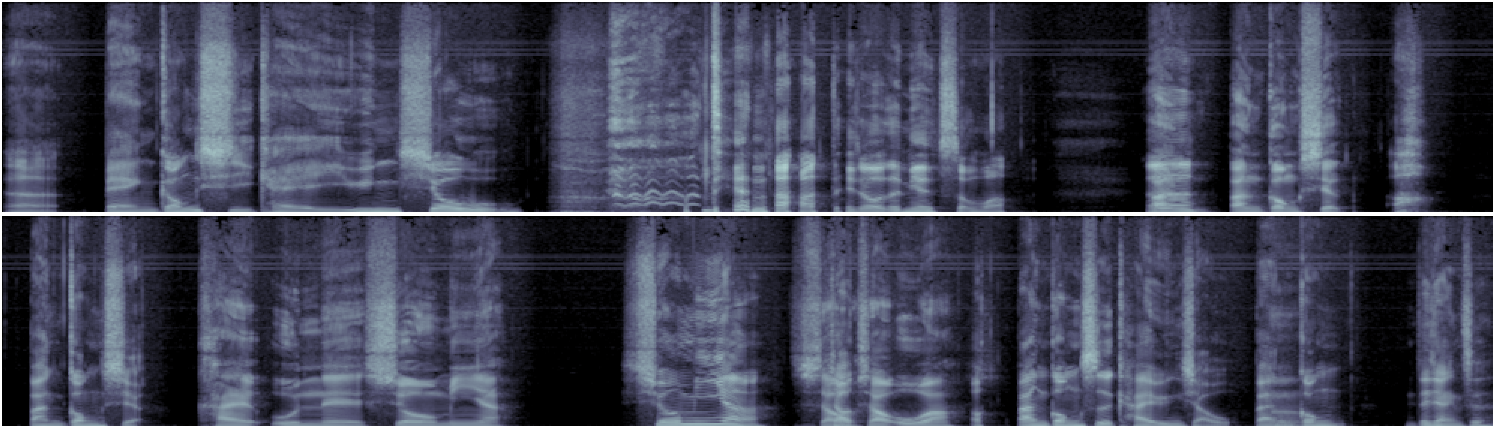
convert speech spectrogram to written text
呃办公室开运修武。天哪！等一下，我在念什么？呃办办公室啊，办公室开运的小咪啊，小咪啊，小小小物啊，哦，办公室开运小物，办公，你再讲一次，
